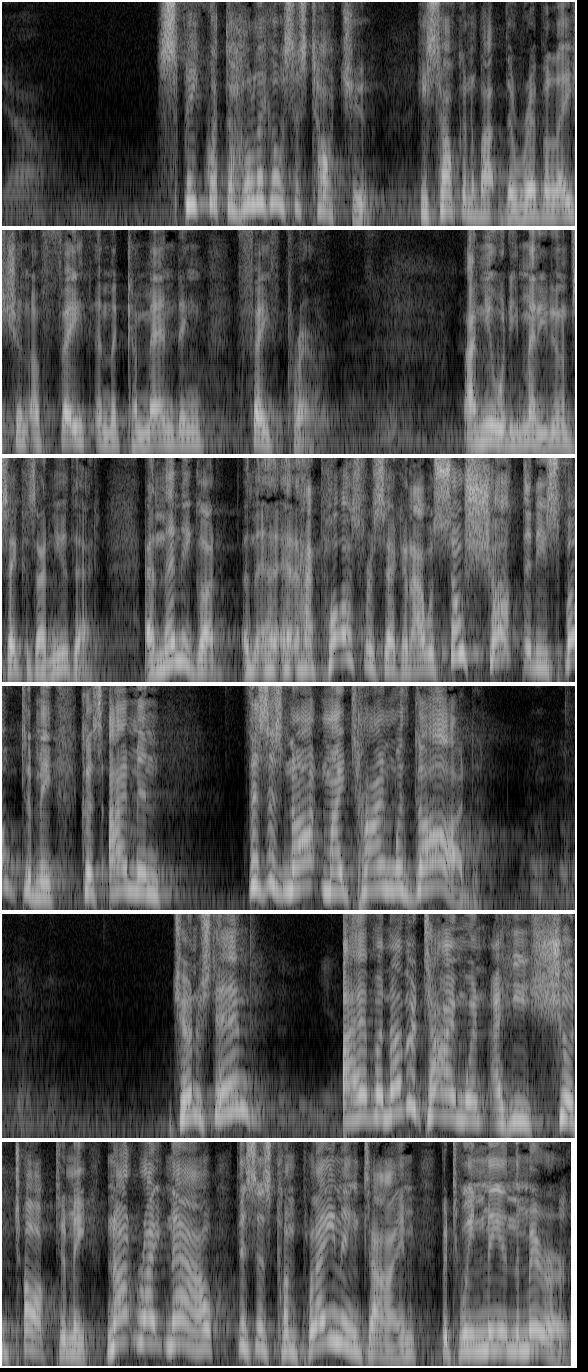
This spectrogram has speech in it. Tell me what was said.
Yeah. Speak what the Holy Ghost has taught you. He's talking about the revelation of faith and the commanding faith prayer. I knew what he meant. He didn't say because I knew that. And then he got, and, I paused for a second. I was so shocked that he spoke to me because I'm in, this is not my time with God. Do you understand? I have another time when he should talk to me. Not right now. This is complaining time between me and the mirror.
